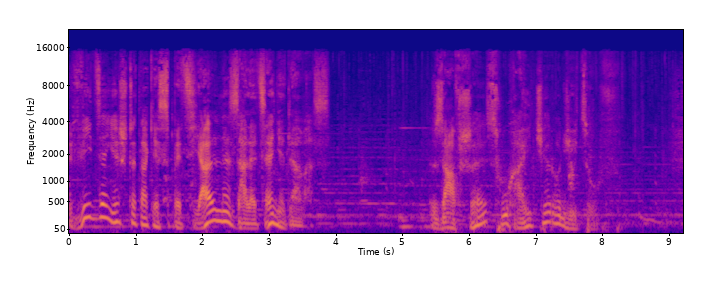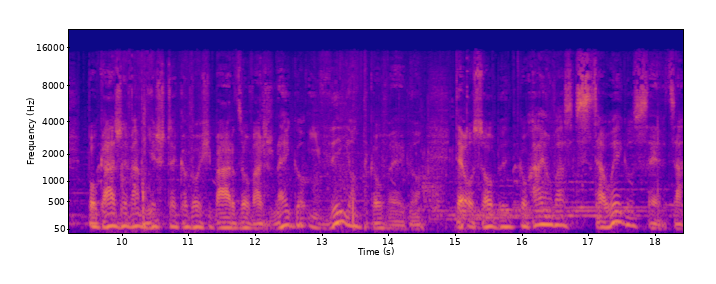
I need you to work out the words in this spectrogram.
Widzę jeszcze takie specjalne zalecenie dla was. Zawsze słuchajcie rodziców. Pokażę wam jeszcze kogoś bardzo ważnego i wyjątkowego. Te osoby kochają was z całego serca.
